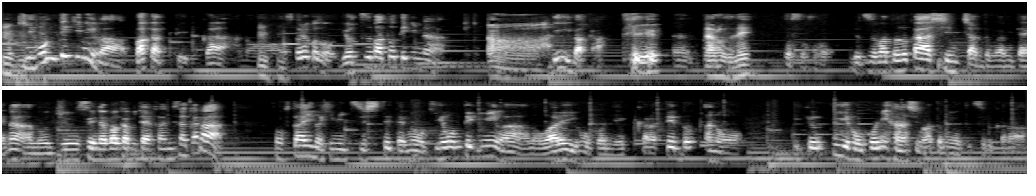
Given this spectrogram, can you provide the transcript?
ど、うんうん。基本的にはバカっていうか、あの、うんうん。それこそ四つ葉と的な、ああ、いいバカっていう、うん、なるほどね。そうそうそう。四つ葉とか、しんちゃんとかみたいな、あの、純粋なバカみたいな感じだから、その二人の秘密してても、基本的には、あの、悪い方向に行くからって、どあの、いい方向に話まとめようとするから、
